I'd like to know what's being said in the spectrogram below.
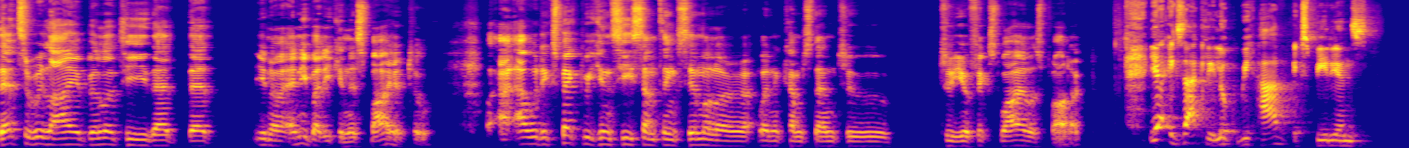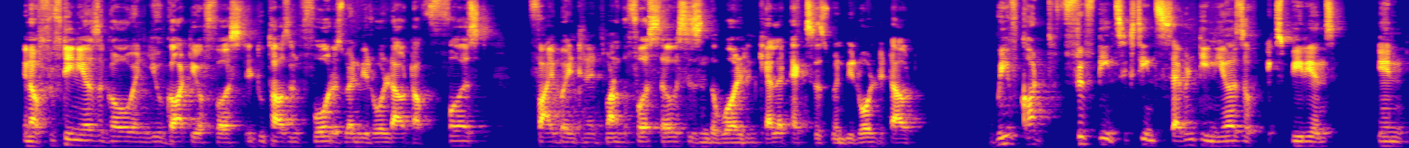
that's a reliability that that you know anybody can aspire to. I, I would expect we can see something similar when it comes then to to your fixed wireless product. Yeah, exactly. Look, we have experience. You know, 15 years ago, when you got your first in 2004 is when we rolled out our first fiber internet. It's one of the first services in the world in Keller, Texas. When we rolled it out, we've got 15, 16, 17 years of experience in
